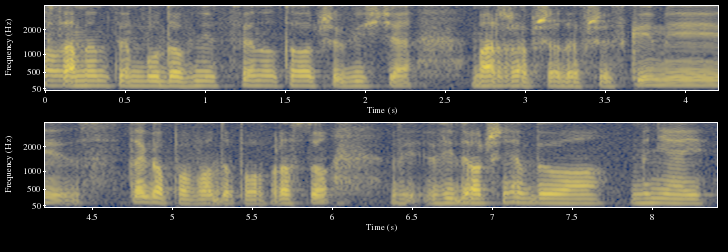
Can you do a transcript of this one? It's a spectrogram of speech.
zespoły. samym tym budownictwie, no to oczywiście marża przede wszystkim i z tego powodu po prostu wi- widocznie było mniej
